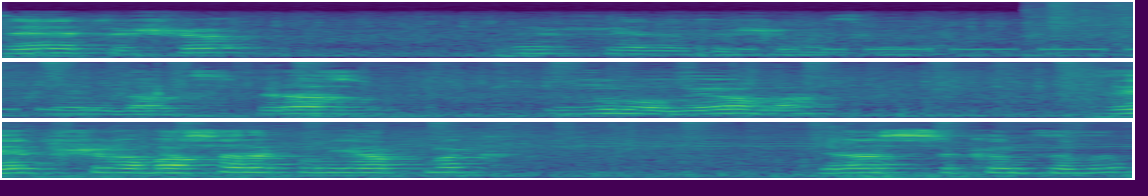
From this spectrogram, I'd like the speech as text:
Z tuşu F7 tuşu mesela. Index biraz uzun oluyor ama Z tuşuna basarak bunu yapmak biraz sıkıntılı.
